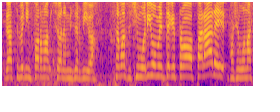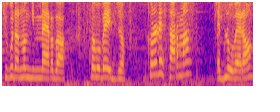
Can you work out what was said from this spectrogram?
Grazie per l'informazione, mi serviva. Se se ci morivo mentre che provavo a parare, facevo una figura non di merda. Proprio peggio. Che colore è st'arma? È blu, vero?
